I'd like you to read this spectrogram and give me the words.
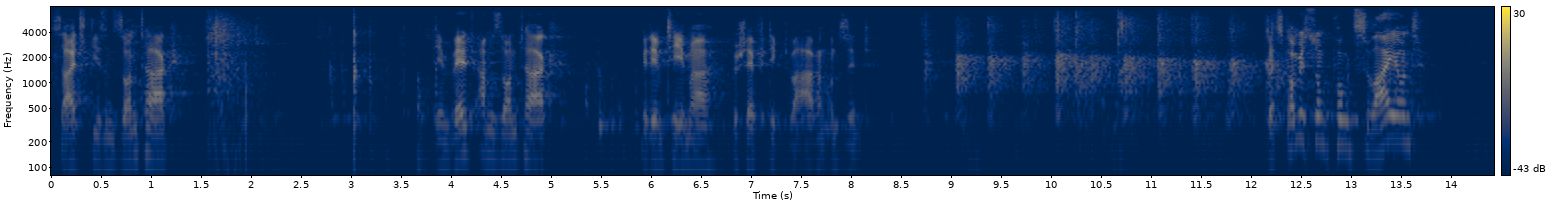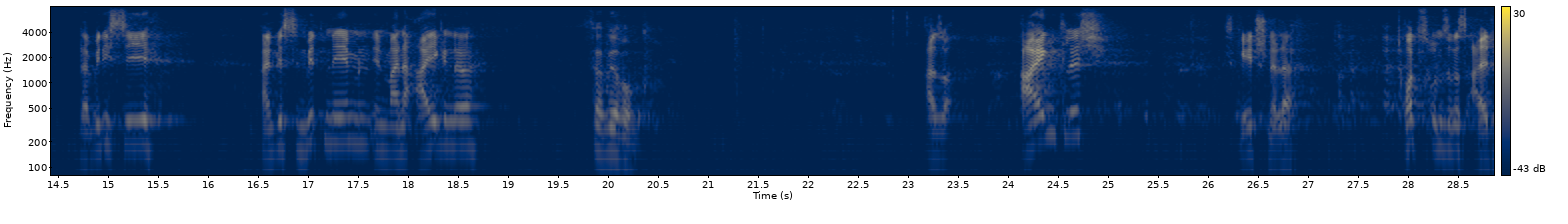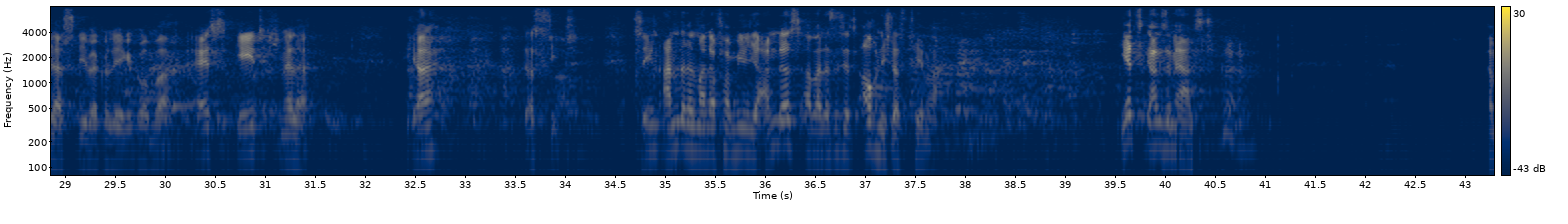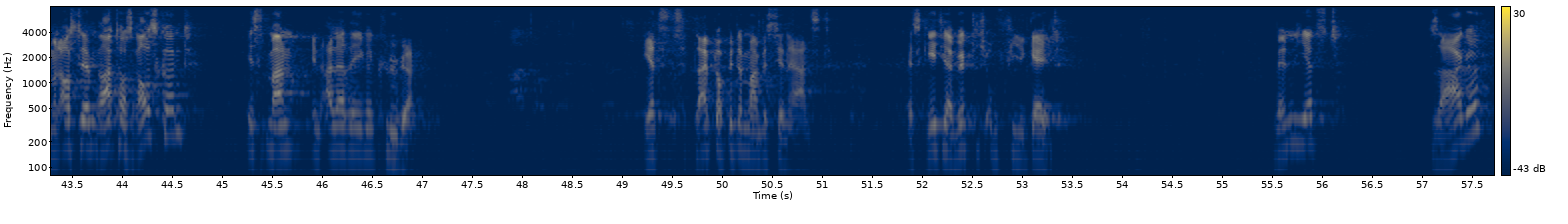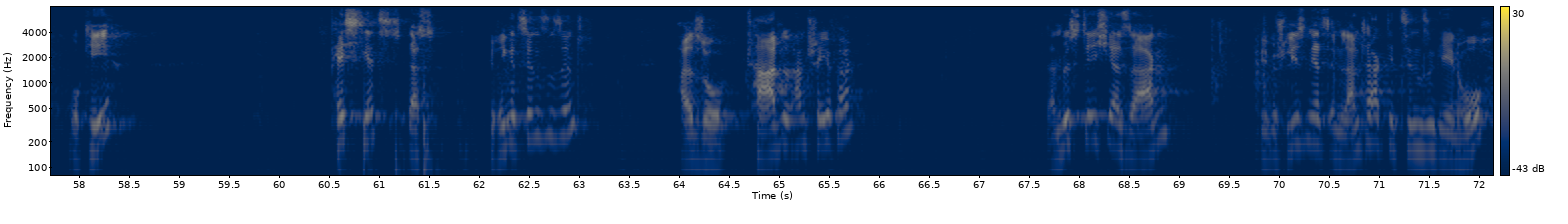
seit diesem Sonntag, dem Weltamtssonntag, mit dem Thema beschäftigt waren und sind. Jetzt komme ich zum Punkt 2, und da will ich Sie ein bisschen mitnehmen in meine eigene Verwirrung. Also, eigentlich es geht schneller. Trotz unseres Alters, lieber Kollege Grummer, es geht schneller. Ja, das sehen andere in meiner Familie anders, aber das ist jetzt auch nicht das Thema. Jetzt ganz im Ernst. Wenn man aus dem Rathaus rauskommt, ist man in aller Regel klüger. Jetzt bleibt doch bitte mal ein bisschen ernst. Es geht ja wirklich um viel Geld. Wenn ich jetzt sage, okay, Pech jetzt, dass geringe Zinsen sind, also Tadel an Schäfer, dann müsste ich ja sagen, wir beschließen jetzt im Landtag, die Zinsen gehen hoch,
